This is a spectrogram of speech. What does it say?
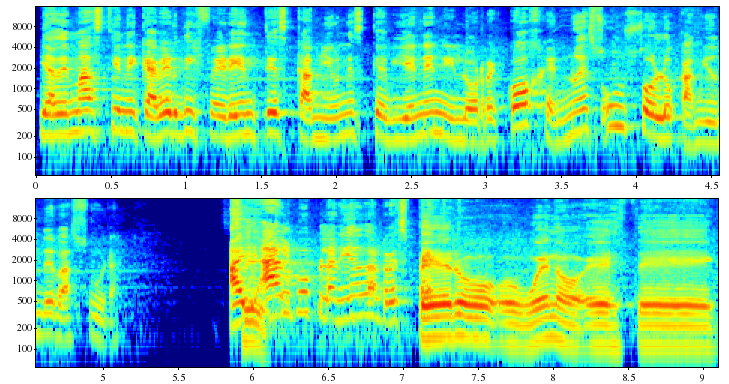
y además tiene que haber diferentes camiones que vienen y lo recogen. No es un solo camión de basura. ¿Hay algo planeado al respecto? Pero bueno, este,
